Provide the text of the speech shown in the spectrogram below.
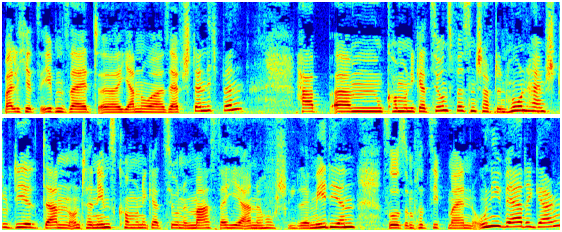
weil ich jetzt eben seit äh, Januar selbstständig bin. Habe ähm, Kommunikationswissenschaft in Hohenheim studiert, dann Unternehmenskommunikation im Master hier an der Hochschule der Medien. So ist im Prinzip mein Uni-Werdegang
